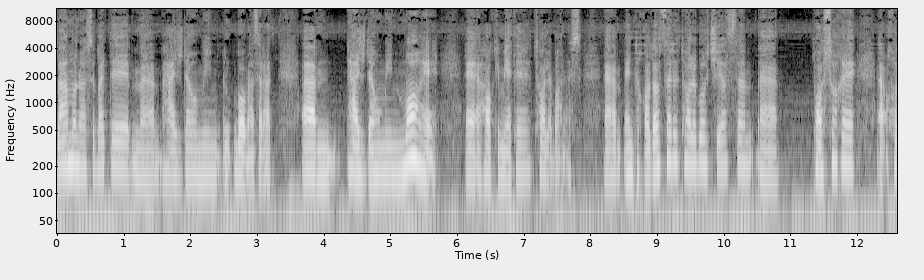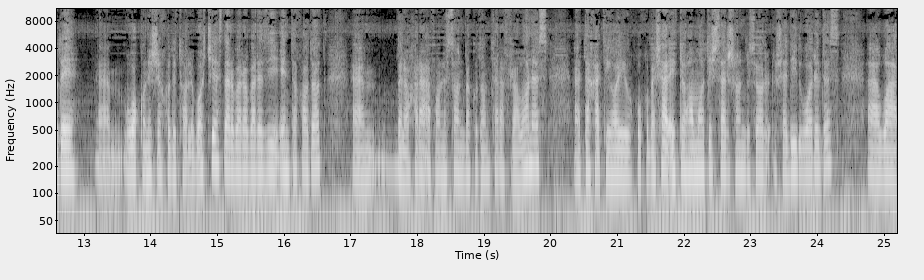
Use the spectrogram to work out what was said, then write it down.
به مناسبت هجدهمین با مذارت هجدهمین ماه حاکمیت طالبان است. انتقادات سر طالبان چی هستن؟ پاسخ خود واکنش خود طالبان چی است در برابر از این انتقادات؟ بالاخره افغانستان به کدام طرف روان است؟ تخطی های حقوق بشر اتهاماتش سرشان بسیار شدید وارد است. و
